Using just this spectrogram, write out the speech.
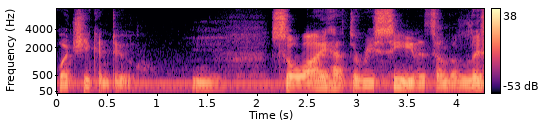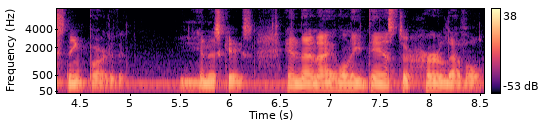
what she can do. Hmm. So I have to receive. It's on the listening part of it, hmm. in this case, and then I only dance to her level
